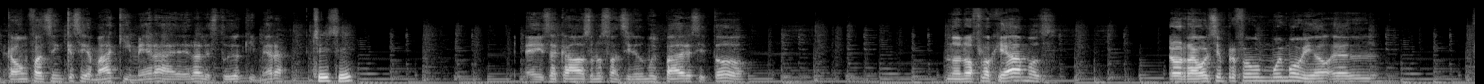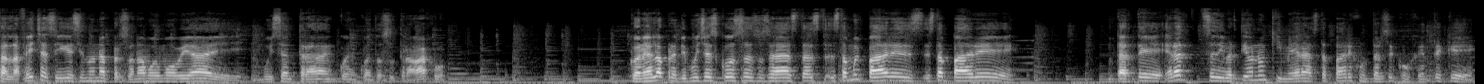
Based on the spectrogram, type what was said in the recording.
sacaba un fanzine que se llamaba Quimera, era el estudio Quimera. Sí, sí. Ahí sacábamos unos fanzines muy padres y todo. No, no flojeábamos. Pero Raúl siempre fue muy movido. Él, hasta la fecha, sigue siendo una persona muy movida y muy centrada en, cu- en cuanto a su trabajo. Con él aprendí muchas cosas, o sea, está, está muy padre, es- está padre Era, se divertía uno en Quimera, está padre juntarse con gente que.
